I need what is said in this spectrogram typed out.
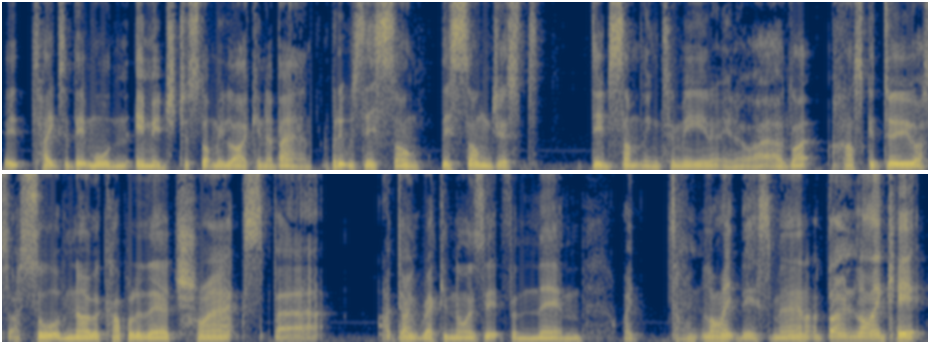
It takes a bit more than image to stop me liking a band. But it was this song. This song just did something to me. You know, I, I'd like Husker Du. I, I sort of know a couple of their tracks, but I don't recognise it from them. I don't like this, man. I don't like it.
